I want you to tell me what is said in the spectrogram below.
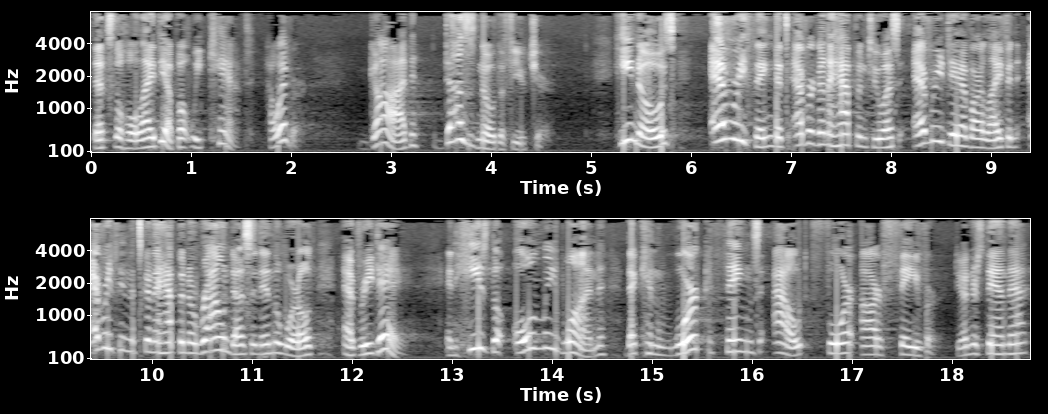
that's the whole idea. But we can't. However, God does know the future. He knows everything that's ever going to happen to us every day of our life and everything that's going to happen around us and in the world every day. And He's the only one that can work things out for our favor. Do you understand that?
